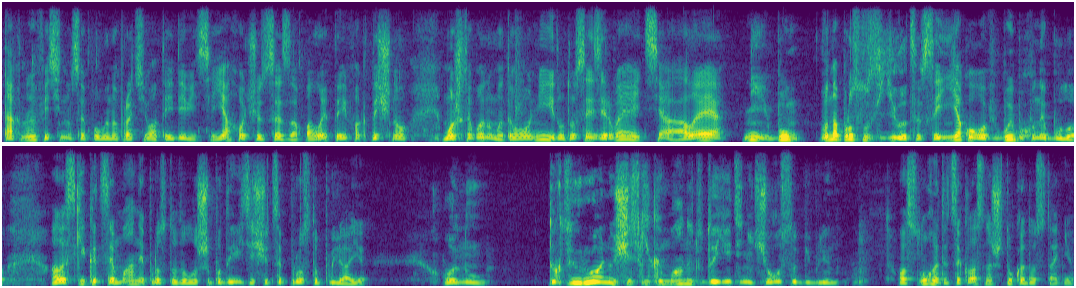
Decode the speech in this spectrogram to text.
Так, ну офіційно це повинно працювати. І дивіться, я хочу це запалити, і фактично можете подумати, о ні, тут усе зірветься, але ні, бум! Вона просто з'їла це все, і ніякого вибуху не було. Але скільки це мани просто дало, що подивіться, що це просто пуляє. А ну. Так це реально ще скільки мани тут дається, нічого собі, блін. А слухайте, це класна штука достатньо.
